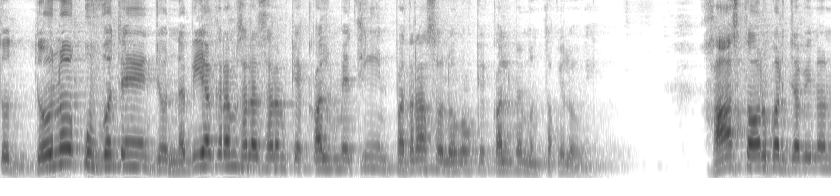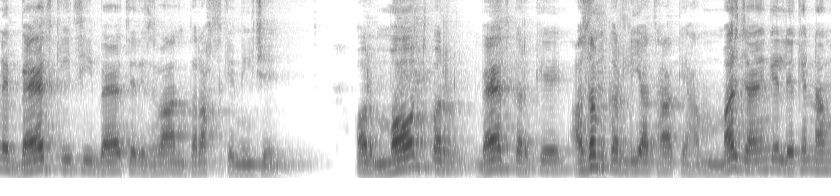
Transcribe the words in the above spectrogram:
تو دونوں قوتیں جو نبی اکرم صلی اللہ علیہ وسلم کے قلب میں تھیں، ان پندرہ سو لوگوں کے قلب میں منتقل ہو گئیں۔ خاص طور پر جب انہوں نے بیت کی تھی بیت رضوان درخت کے نیچے، اور موت پر بیت کر کے عزم کر لیا تھا کہ ہم مر جائیں گے، لیکن ہم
